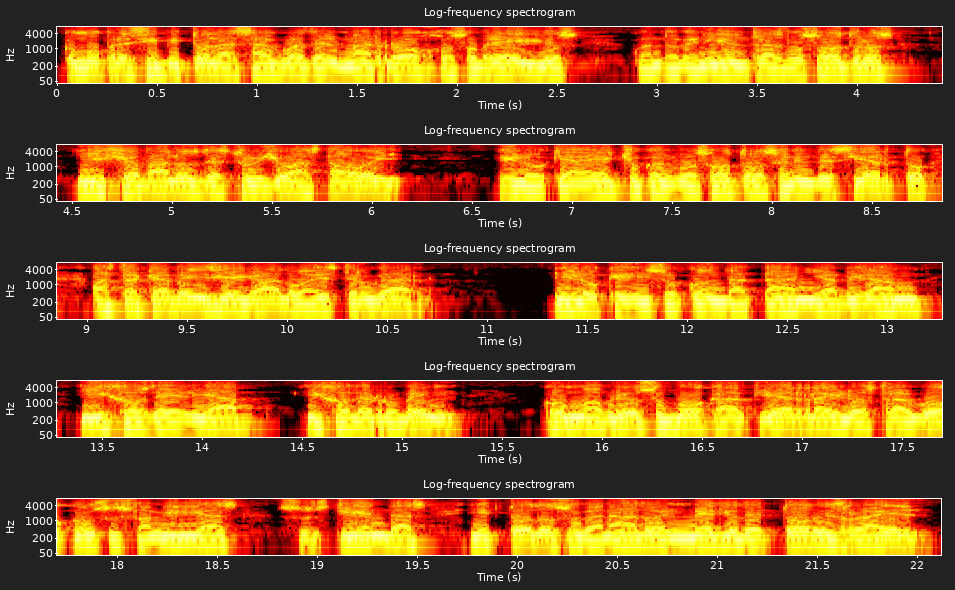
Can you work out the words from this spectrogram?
cómo precipitó las aguas del mar rojo sobre ellos cuando venían tras vosotros, y Jehová los destruyó hasta hoy, y lo que ha hecho con vosotros en el desierto hasta que habéis llegado a este lugar, y lo que hizo con Datán y Abiram, hijos de Eliab, hijo de Rubén, cómo abrió su boca a tierra y los tragó con sus familias, sus tiendas y todo su ganado en medio de todo Israel.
